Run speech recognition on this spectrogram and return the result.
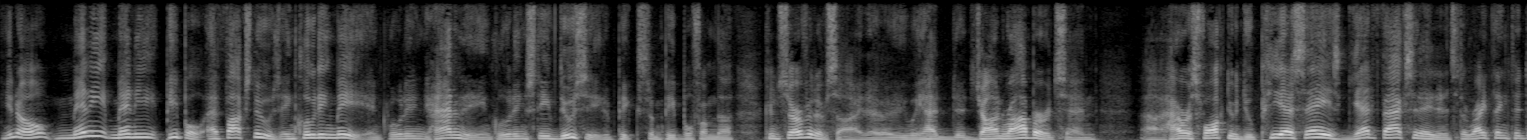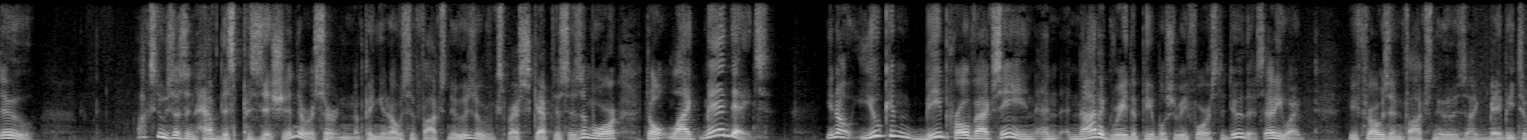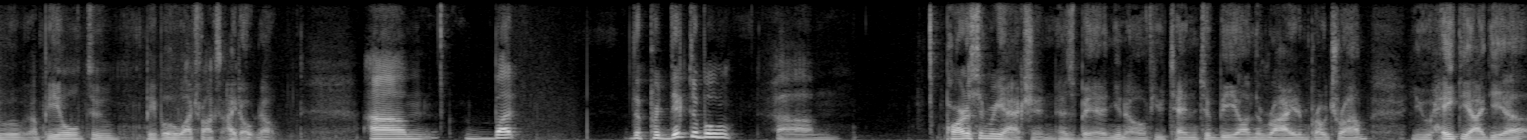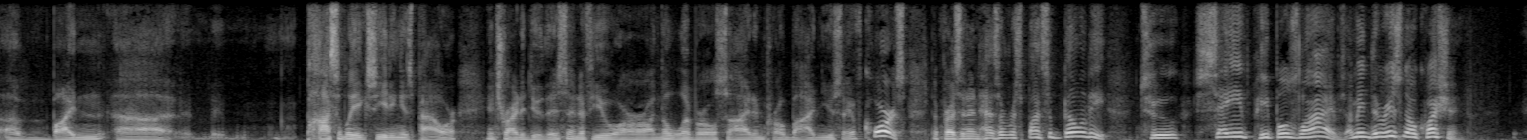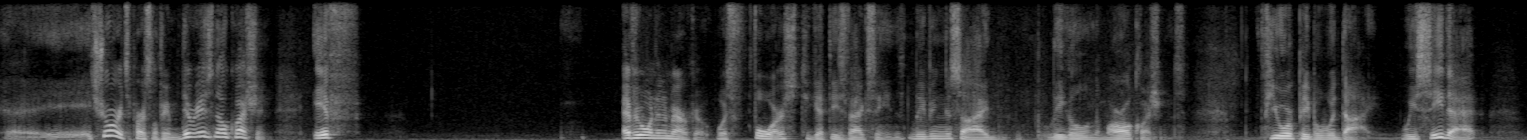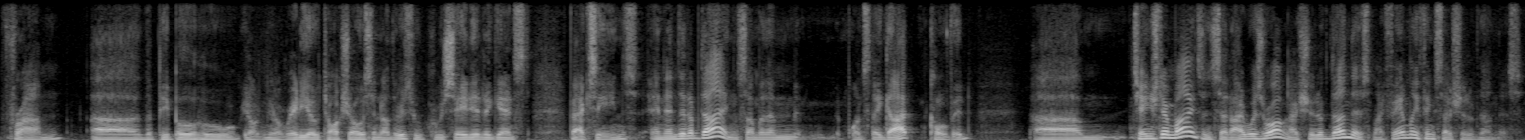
you know many many people at Fox News including me including Hannity including Steve Doocy to pick some people from the conservative side uh, we had John Roberts and uh, Harris Faulkner do PSAs get vaccinated it's the right thing to do Fox News doesn't have this position. There are certain opinion hosts at Fox News who express skepticism or don't like mandates. You know, you can be pro vaccine and not agree that people should be forced to do this. Anyway, he throws in Fox News, like maybe to appeal to people who watch Fox. I don't know. Um, but the predictable um, partisan reaction has been, you know, if you tend to be on the right and pro Trump, you hate the idea of Biden uh, possibly exceeding his power and try to do this. And if you are on the liberal side and pro Biden, you say, of course, the president has a responsibility to save people's lives. I mean, there is no question. Uh, sure, it's personal freedom. There is no question. If everyone in America was forced to get these vaccines, leaving aside legal and the moral questions, fewer people would die. We see that from uh, the people who, you know, you know, radio talk shows and others who crusaded against vaccines and ended up dying. Some of them, once they got COVID, um, changed their minds and said, I was wrong. I should have done this. My family thinks I should have done this.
